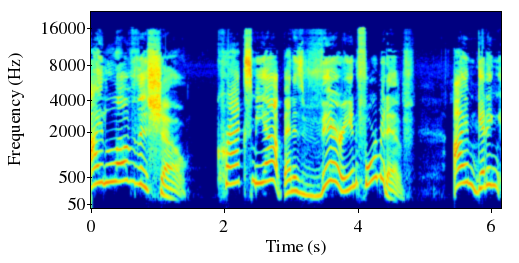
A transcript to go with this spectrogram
I love this show. Cracks me up and is very informative. I'm getting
